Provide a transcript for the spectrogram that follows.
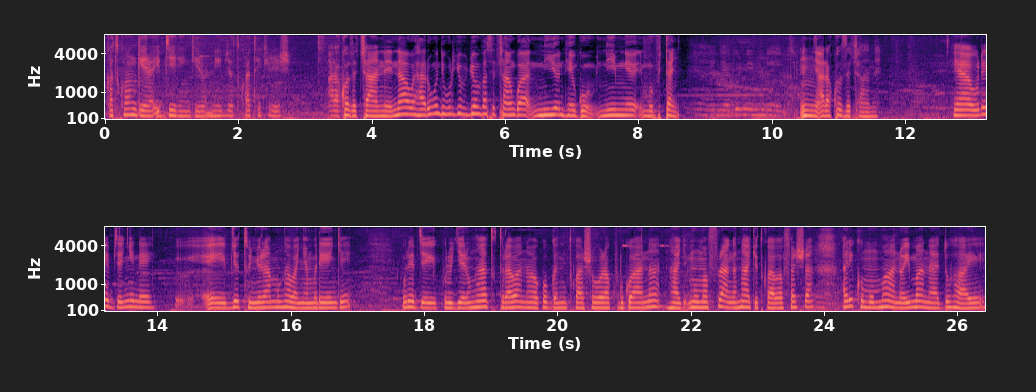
katwongera ibyiringiro n'ibyo twatekereje. Arakoze cyane. Nawe hari ubundi buryo ubyumva se cyangwa niyo ntego n'imwe mufitanye? Mm, arakoze cyane. Ya urebye nyine eh, ibyo tunyuramo nk'abanyamurenge urebye ku rugero nkatwe turi abana b'abakobwa ntitwashobora kurwana mu mafaranga ntacyo twabafasha ariko mu mpano imana yaduhaye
